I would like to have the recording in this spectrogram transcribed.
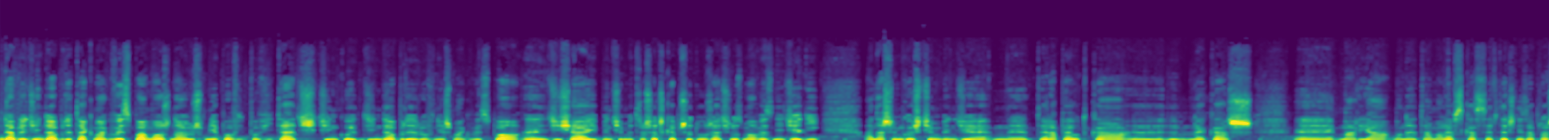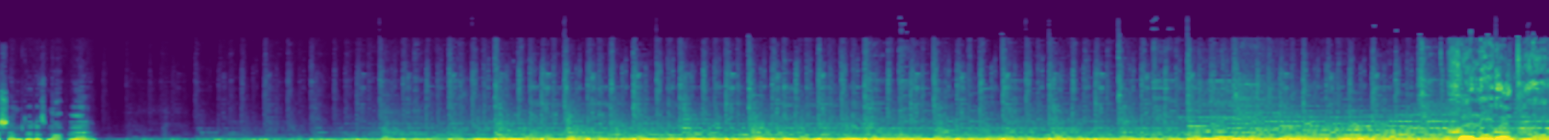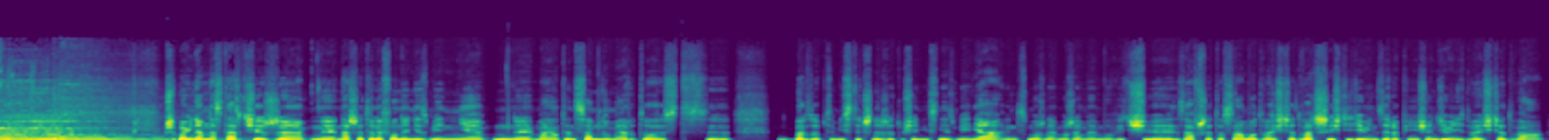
Dzień dobry, dzień dobry. Tak, Mak Wyspa, można już mnie powitać. Dziękuję, dzień dobry, również Mak Wyspo. E, dzisiaj będziemy troszeczkę przedłużać rozmowę z niedzieli, a naszym gościem będzie terapeutka, e, lekarz e, Maria Moneta-Malewska. Serdecznie zapraszam do rozmowy. Halo Radio. Przypominam na starcie, że e, nasze telefony niezmiennie mają ten sam numer. To jest e, bardzo optymistyczne, że tu się nic nie zmienia, więc można, możemy mówić zawsze to samo. 22 39 059 22.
